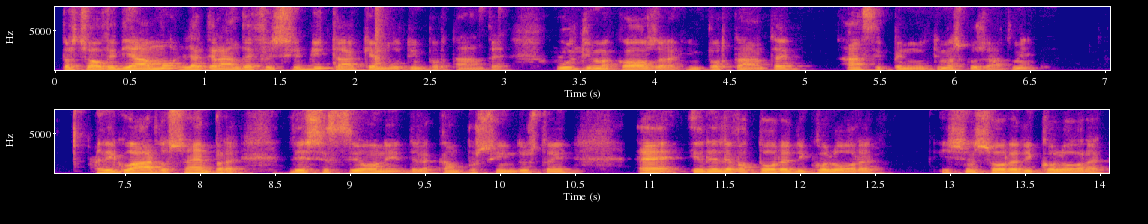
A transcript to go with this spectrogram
Perciò vediamo la grande flessibilità che è molto importante. Ultima cosa importante, anzi penultima, scusatemi, riguardo sempre le sezioni della campus industry, è il rilevatore di colore, il sensore di colore.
